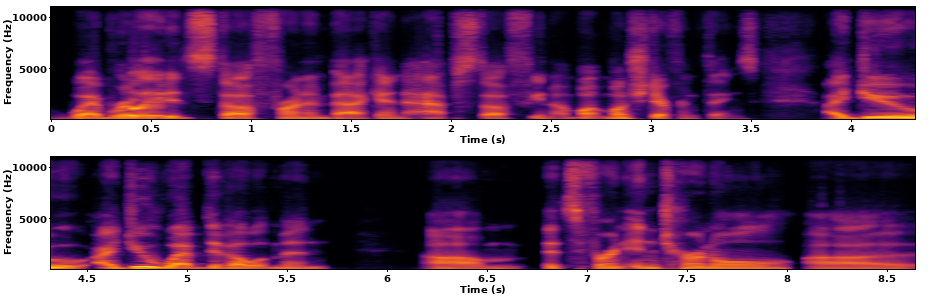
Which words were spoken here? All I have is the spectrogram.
web related stuff, front and back end app stuff. You know, a bunch of different things. I do I do web development. Um, it's for an internal uh,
